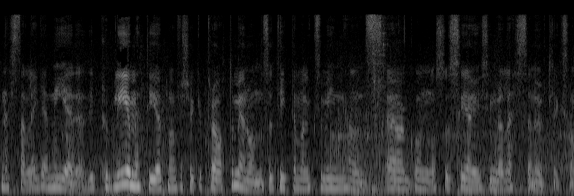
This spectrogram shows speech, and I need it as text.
nästan lägga ner det. Problemet är att man försöker prata med honom och så tittar man liksom in i hans ögon och så ser han ju så himla ledsen ut liksom.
